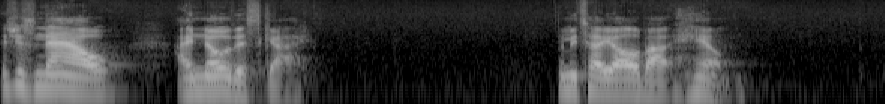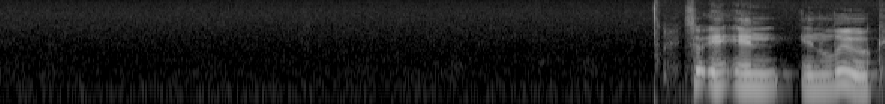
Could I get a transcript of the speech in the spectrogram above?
It's just now I know this guy. Let me tell you all about him. So in, in, in Luke,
